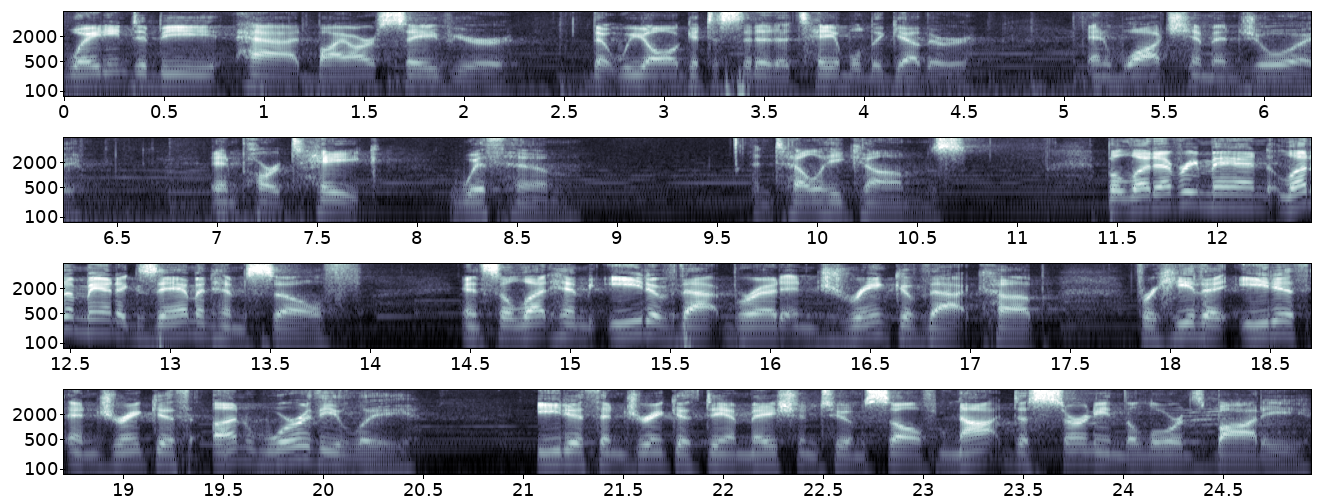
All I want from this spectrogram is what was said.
waiting to be had by our Savior that we all get to sit at a table together and watch him enjoy and partake with him until he comes. But let every man, let a man examine himself, And so let him eat of that bread and drink of that cup. For he that eateth and drinketh unworthily eateth and drinketh damnation to himself, not discerning the Lord's body.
